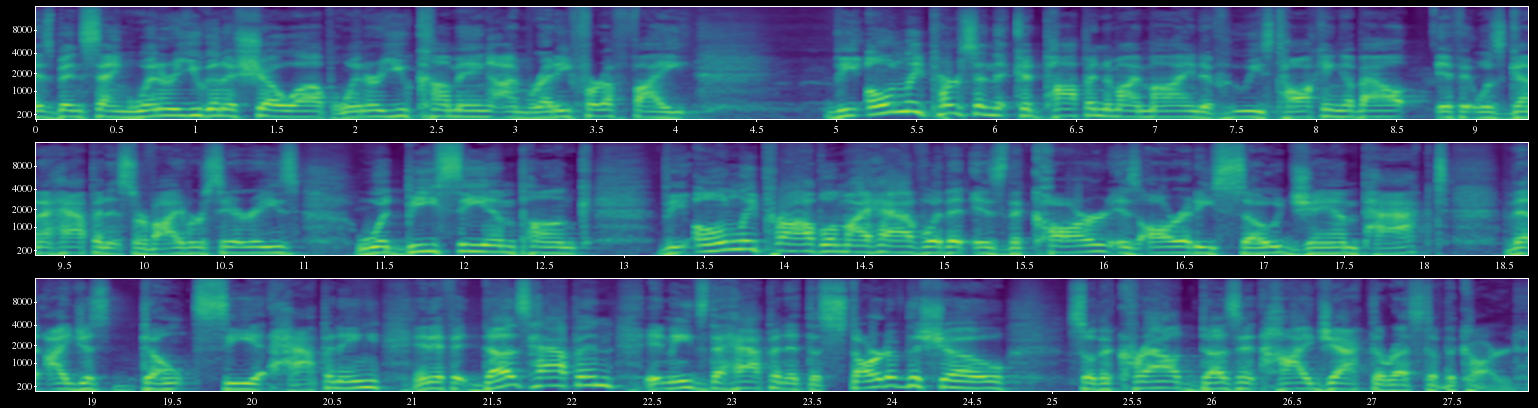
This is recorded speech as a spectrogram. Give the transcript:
has been saying, When are you going to show up? When are you coming? I'm ready for a fight the only person that could pop into my mind of who he's talking about if it was going to happen at Survivor Series would be CM Punk. The only problem I have with it is the card is already so jam packed that I just don't see it happening. And if it does happen, it needs to happen at the start of the show so the crowd doesn't hijack the rest of the card.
